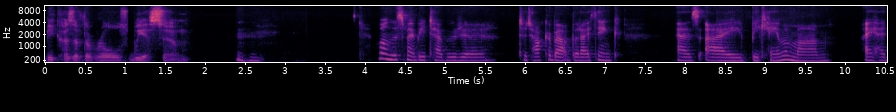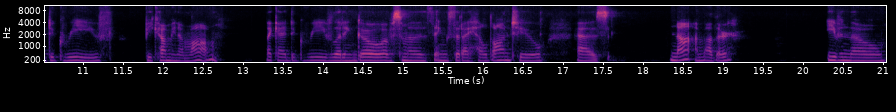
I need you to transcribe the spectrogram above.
because of the roles we assume. Mm-hmm. Well, this might be taboo to, to talk about, but I think as I became a mom, I had to grieve becoming a mom. Like I had to grieve letting go of some of the things that I held on to as not a mother even though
